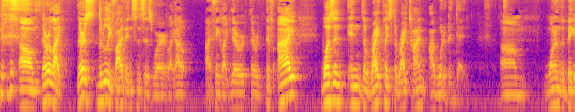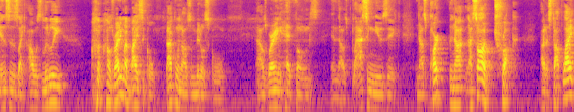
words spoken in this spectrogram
Um, there were like, there's literally five instances where like I, I think like there were there were if I wasn't in the right place at the right time, I would have been dead. Um, one of the big instances, like I was literally, I was riding my bicycle back when I was in middle school, I was wearing headphones and I was blasting music, and I was parked, and I, I saw a truck at a stoplight,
